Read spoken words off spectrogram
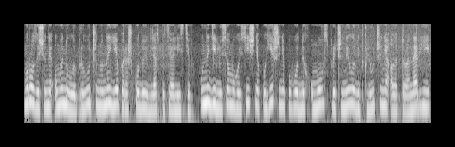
Морози, що не оминули Прилуччину, не є перешкодою для спеціалістів. У неділю 7 січня погіршення погодних умов спричинило відключення електроенергії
